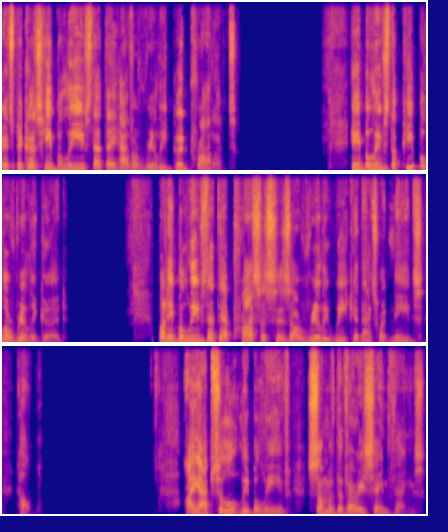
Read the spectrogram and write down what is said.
it's because he believes that they have a really good product. He believes the people are really good, but he believes that their processes are really weak and that's what needs help. I absolutely believe some of the very same things.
